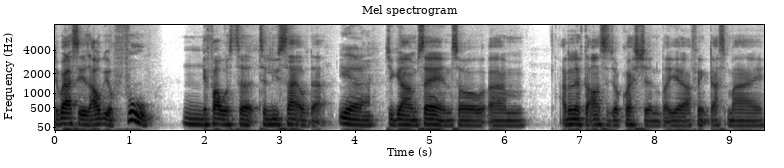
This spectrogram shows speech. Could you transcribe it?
the way I see it is I'll be a fool if I was to to lose sight of that Yeah. do you get what I'm saying? So um, I don't know if that answers your question, but yeah, I think that's my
